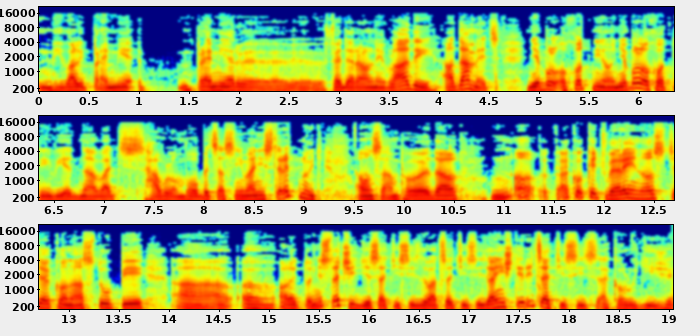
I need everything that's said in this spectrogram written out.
bývalý premiér, premiér e, federálnej vlády Adamec nebol ochotný, on nebol ochotný vyjednávať s Havlom, vôbec sa s ním ani stretnúť. A on sám povedal, No, ako keď verejnosť ako nastúpi, a, ale to nestačí 10 tisíc, 20 tisíc, ani 40 tisíc ako ľudí, že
